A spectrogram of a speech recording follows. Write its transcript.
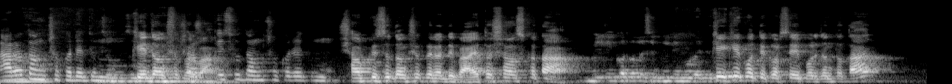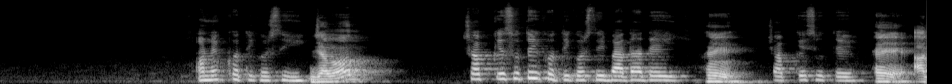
আরও ধ্বংস করে দিমু। কি ধ্বংস করবা? কিছু ধ্বংস করে দিমু। সবকিছু ধ্বংস করে দিবা এত সহজ কথা। কি কি ক্ষতি করছে এই পর্যন্ত তার? অনেক ক্ষতি করছি। যেমন? সব কিছুতেই ক্ষতি করছি বাধা দেই। হ্যাঁ। সব কিছুতে হ্যাঁ আর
